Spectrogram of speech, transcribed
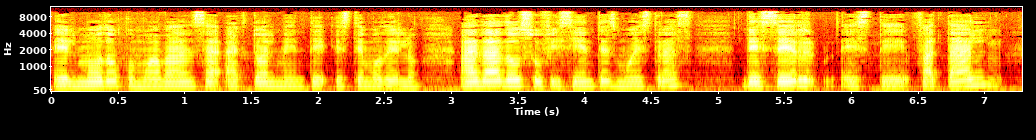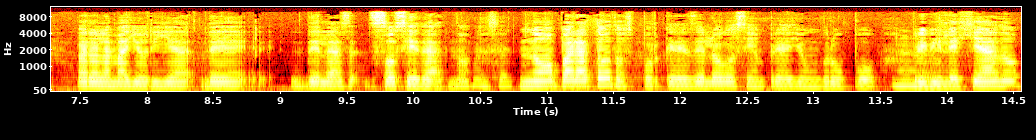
el modo como avanza actualmente este modelo. Ha dado suficientes muestras de ser este fatal para la mayoría de, de la sociedad, ¿no? Exacto. No para todos, porque desde luego siempre hay un grupo uh -huh. privilegiado,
